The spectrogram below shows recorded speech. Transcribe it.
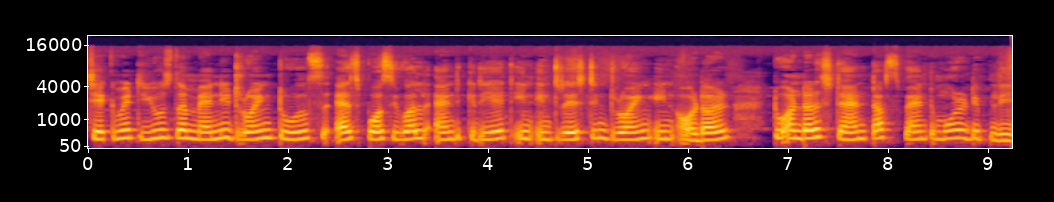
Checkmate use the many drawing tools as possible and create in interesting drawing in order to understand Tux Paint more deeply.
